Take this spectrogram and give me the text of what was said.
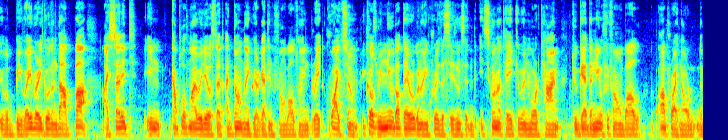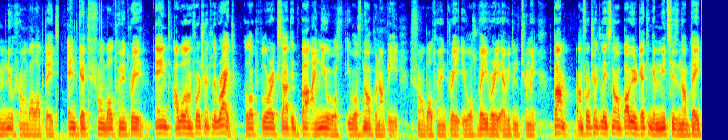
it would be very very good and that, but I said it in a couple of my videos that I don't think we are getting FIFA Mobile 23 quite soon because we knew that they were gonna increase the seasons and it's gonna take even more time to get the new FIFA Mobile up right now, the new FIFA Mobile update and get FIFA Mobile 23 and I was unfortunately right. A lot of people were excited but I knew it was, it was not gonna be FIFA Mobile 23. It was very very evident to me. But unfortunately it's not, but we're getting a mid-season update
